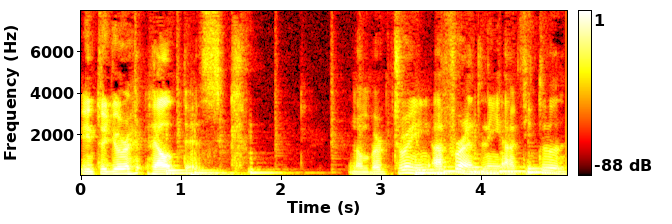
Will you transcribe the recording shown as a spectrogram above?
into your help desk. Number three, a friendly attitude.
